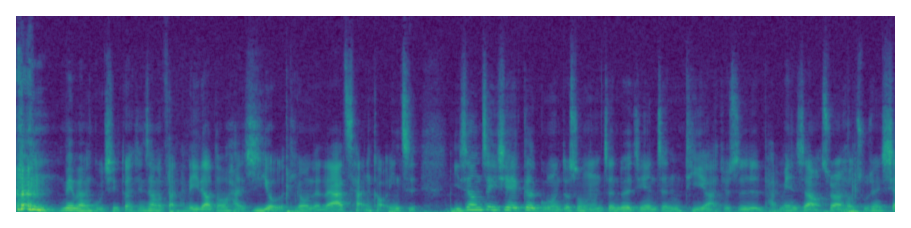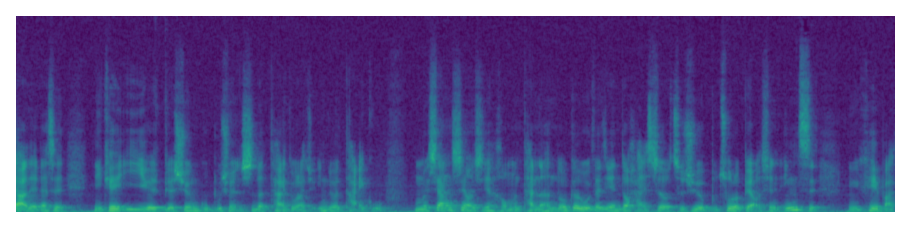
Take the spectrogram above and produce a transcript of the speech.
面板股其实短线上的反弹力道都还是有的，提供给大家参考。因此，以上这些个股呢，都是我们针对今天整体啊，就是盘面上虽然说出现下跌，但是你可以以一个比较选股不选市的态度来去应对台股。我们相信，有些我们谈的很多个股在今天都还是有持续有不错的表现。因此，你可以把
